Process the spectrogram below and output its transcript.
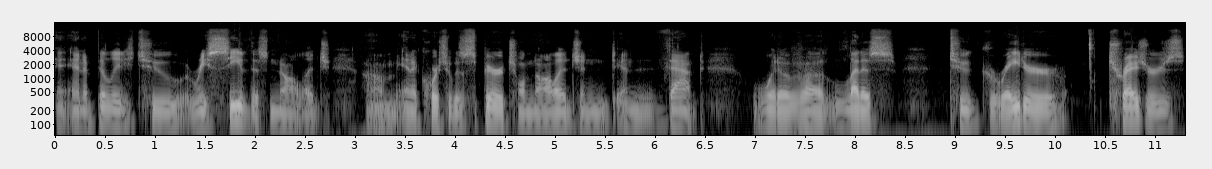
and ability to receive this knowledge. Um, and of course, it was spiritual knowledge, and, and that would have uh, led us to greater treasures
